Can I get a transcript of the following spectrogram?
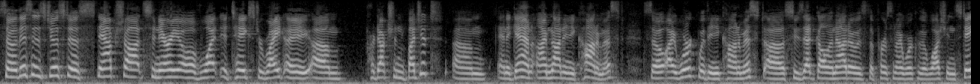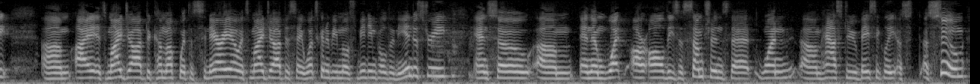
So this is just a snapshot scenario of what it takes to write a um, production budget. Um, and again, I'm not an economist, so I work with an economist. Uh, Suzette Galinato is the person I work with at Washington State. Um, I, it's my job to come up with a scenario. It's my job to say what's going to be most meaningful to the industry, and so um, and then what are all these assumptions that one um, has to basically as- assume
